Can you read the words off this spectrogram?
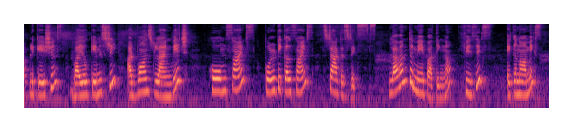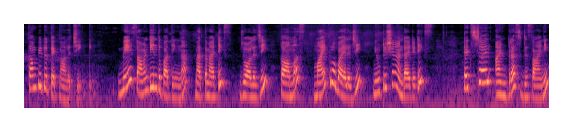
applications biochemistry advanced language home science political science statistics லெவன்த்து மே பார்த்தீங்கன்னா physics economics computer technology May seventeenth பார்த்தீங்கன்னா mathematics zoology commerce microbiology nutrition and dietetics textile and dress designing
